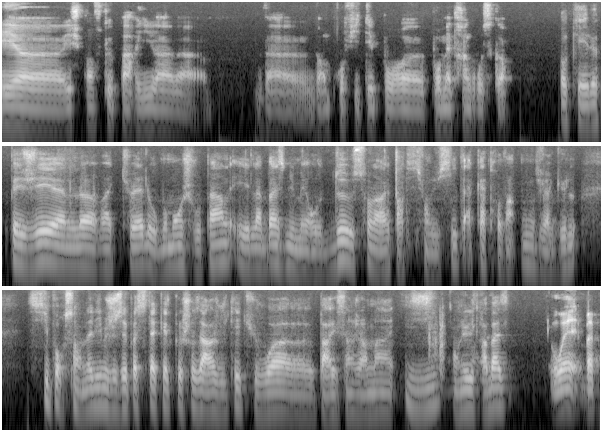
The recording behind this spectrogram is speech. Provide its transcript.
Euh, et, je pense que Paris va, en profiter pour, euh, pour mettre un gros score. Ok, le PSG à l'heure actuelle, au moment où je vous parle, est la base numéro 2 sur la répartition du site à 91,6%. Nadim, je ne sais pas si tu as quelque chose à rajouter. Tu vois euh, Paris Saint-Germain easy en ultra base Ouais, bah,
